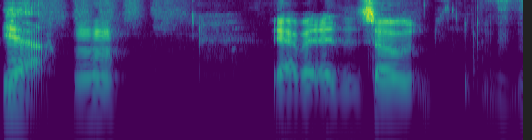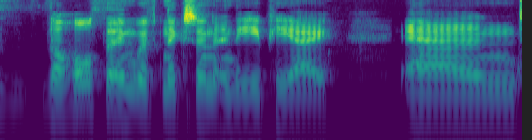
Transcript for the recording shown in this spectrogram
yeah. Yeah, but uh, so the whole thing with Nixon and the EPA and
